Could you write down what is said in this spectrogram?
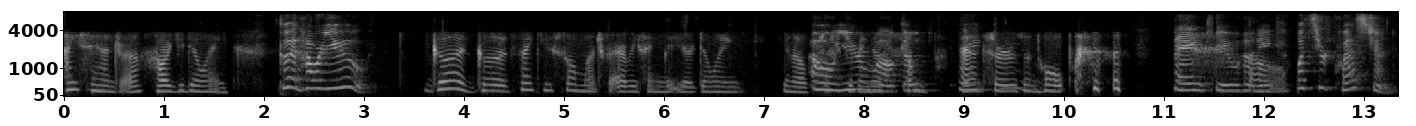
Hi, Sandra. How are you doing? Good. How are you? Good, good. Thank you so much for everything that you're doing. You know, Oh, just you're giving us welcome. some Thank answers you. and hope. Thank you, honey. Oh. What's your question?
